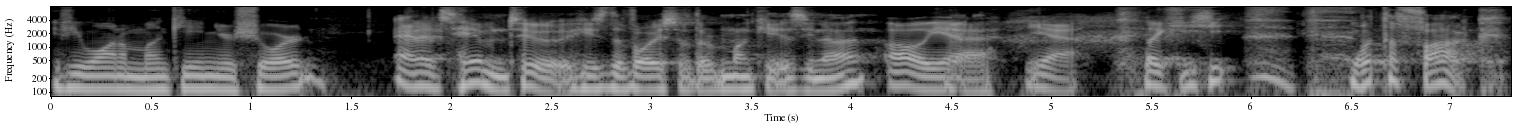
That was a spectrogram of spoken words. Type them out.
If you want a monkey in your short. and it's him too he's the voice of the monkey is he not Oh yeah. Yeah. like he what the fuck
